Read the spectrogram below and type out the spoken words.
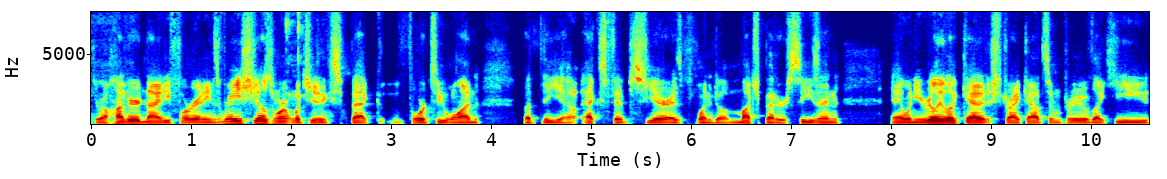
through 194 innings. Ratios weren't what you'd expect 4 2 1, but the uh, XFIP SIERA is pointing to a much better season. And when you really look at it, strikeouts improved. Like he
